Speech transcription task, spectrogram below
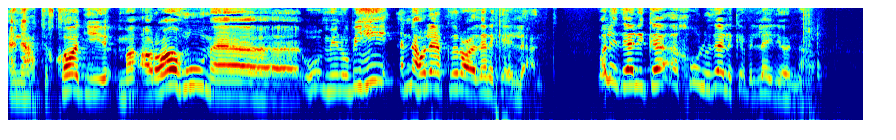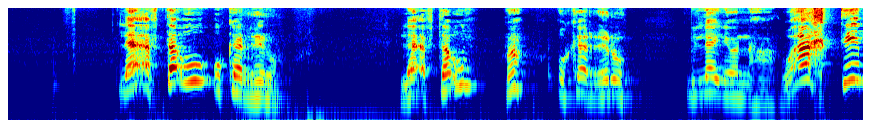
أنا اعتقادي ما أراه ما أؤمن به أنه لا يقدر على ذلك إلا أنت. ولذلك أقول ذلك بالليل والنهار. لا أفتأ أكرره لا أفتأ ها أكرره بالليل والنهار. وأختم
